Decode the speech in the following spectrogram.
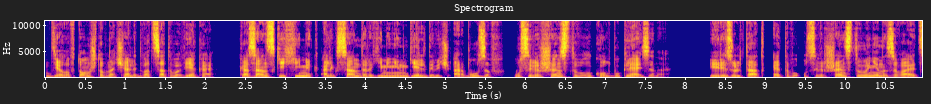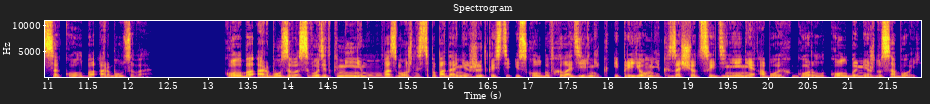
Дело в том, что в начале 20 века казанский химик Александр Еменингельдович Арбузов усовершенствовал колбу Кляйзена, и результат этого усовершенствования называется колба Арбузова. Колба Арбузова сводит к минимуму возможность попадания жидкости из колбы в холодильник и приемник за счет соединения обоих горл колбы между собой.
